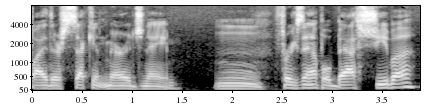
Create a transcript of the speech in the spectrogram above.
by their second marriage name. Hmm. For example, Bathsheba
